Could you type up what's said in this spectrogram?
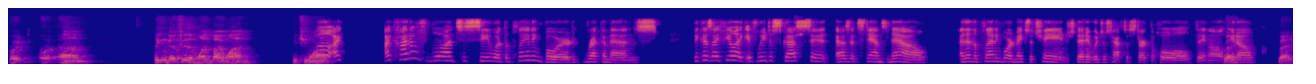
Or, or, um, we can go through them one by one if you Well, want. I I kind of want to see what the planning board recommends because I feel like if we discuss it as it stands now and then the planning board makes a change, then it would just have to start the whole thing all, you Right. know, Right.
